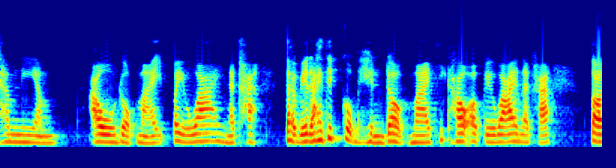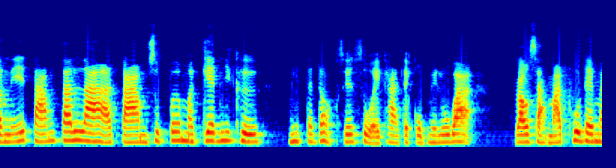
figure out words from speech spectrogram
ธรรมเนียมเอาดอกไม้ไปไหว้นะคะ แต่เวลาที่กบเห็นดอกไม้ที่เขาเอาไปไหว้นะคะ ตอนนี้ตามตลาดตามซูเปอร์มาร์เก็ตนี่คือมีแต่ดอกสวยๆค่ะ แต่กบไม่รู้ว่าเราสามารถพูดได้ไหม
